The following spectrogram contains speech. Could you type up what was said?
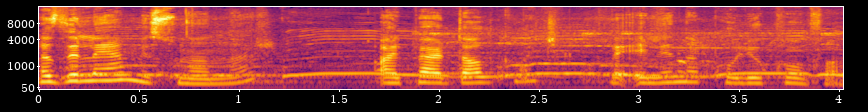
Hazırlayan ve sunanlar Alper Dalkılıç ve Elena Polyakova.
